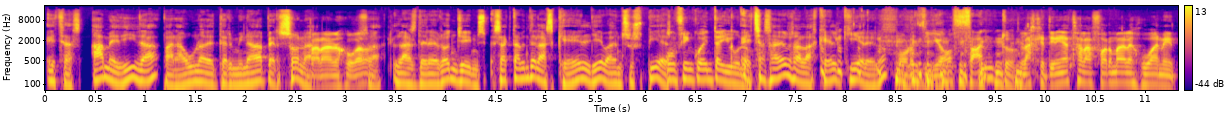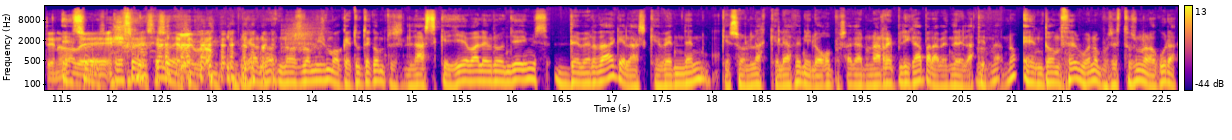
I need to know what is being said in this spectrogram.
hechas a medida para una determinada persona. Para el jugador. O sea, las de LeBron James, exactamente las que él lleva en sus pies. Un 51. Hechas a él, o sea, las que él quiere, ¿no? Por Dios santo. Las que tienen hasta la forma del juanete, ¿no? Eso De- es, eso es, eso de es. LeBron. Porque, claro, no, no es lo mismo que tú te compres las que lleva LeBron James de verdad que las que venden, que son las que le hacen y luego pues sacan una réplica para vender en las tiendas, ¿no? Entonces, bueno, pues esto es una locura.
